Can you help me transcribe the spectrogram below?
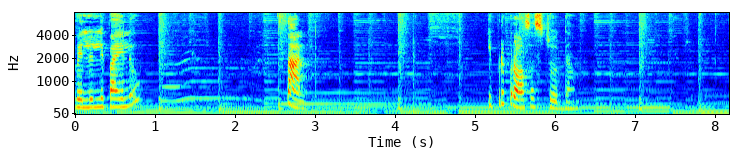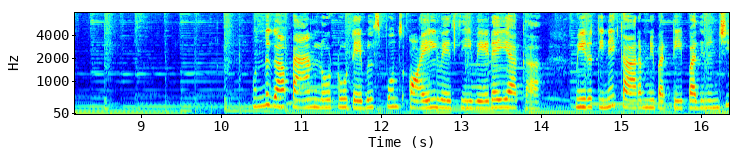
వెల్లుల్లిపాయలు సాల్ట్. ఇప్పుడు ప్రాసెస్ చూద్దాం. ముందుగా ప్యాన్లో టూ టేబుల్ స్పూన్స్ ఆయిల్ వేసి వేడయ్యాక మీరు తినే కారంని బట్టి పది నుంచి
